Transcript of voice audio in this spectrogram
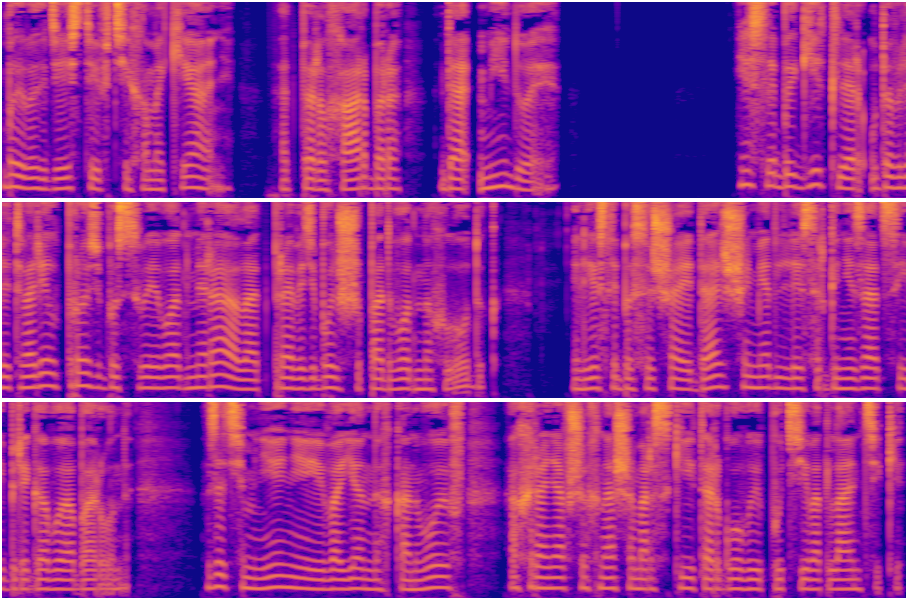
боевых действий в Тихом океане, от Перл-Харбора до Мидуэя. Если бы Гитлер удовлетворил просьбу своего адмирала отправить больше подводных лодок, или если бы США и дальше медлили с организацией береговой обороны, затемнения и военных конвоев, охранявших наши морские торговые пути в Атлантике,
